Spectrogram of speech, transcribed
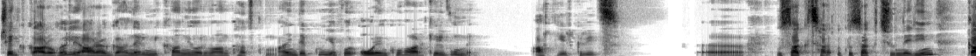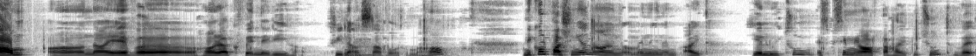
Չենք կարող էլի արագանել մի քանի օրվա ընթացքում։ Այն դեպքում, երբ որ օրենքով արգելվում է արտերկրից կուսակցություններին կամ նաև հանրակրվեների ֆինանսավորումը, հա։ Նիկոլ Փաշինյանը այն ամենին այդ ելույթում այսպեսի մի արտահայտություն թվեր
